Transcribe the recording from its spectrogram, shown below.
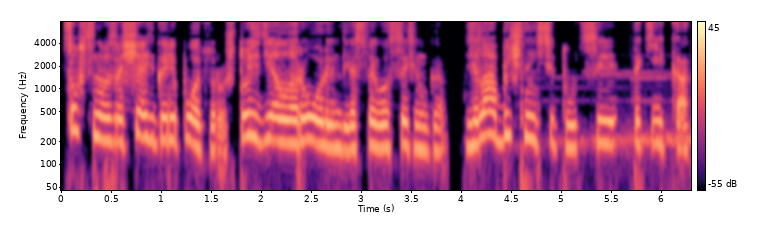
Собственно, возвращаясь к Гарри Поттеру, что сделала Роулинг для своего сеттинга? Взяла обычные институции, такие как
